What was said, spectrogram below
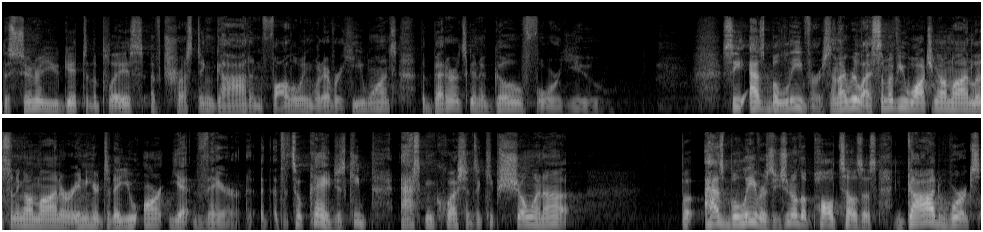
the sooner you get to the place of trusting God and following whatever He wants, the better it's going to go for you. See, as believers, and I realize some of you watching online, listening online, or in here today, you aren't yet there. That's okay. Just keep asking questions and keep showing up. But as believers, did you know that Paul tells us God works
